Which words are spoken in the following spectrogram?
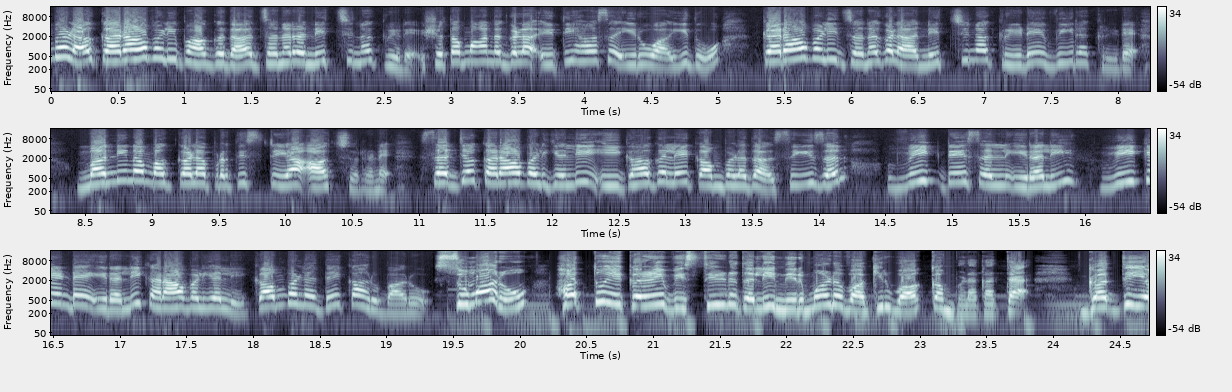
ಕಂಬಳ ಕರಾವಳಿ ಭಾಗದ ಜನರ ನೆಚ್ಚಿನ ಕ್ರೀಡೆ. ಶತಮಾನಗಳ ಇತಿಹಾಸ ಇರುವ ಇದು ಕರಾವಳಿ ಜನಗಳ ನೆಚ್ಚಿನ ಕ್ರೀಡೆ, ವೀರ ಕ್ರೀಡೆ. ಮಣ್ಣಿನ ಮಕ್ಕಳ ಪ್ರತಿಷ್ಠೆಯ ಆಚರಣೆ. ಸದ್ಯ ಕರಾವಳಿಯಲ್ಲಿ ಈಗಾಗಲೇ ಕಂಬಳದ ಸೀಸನ್ ವೀಕ್ ಡೇಸ್ ಅಲ್ಲಿ ಇರಲಿ, ವೀಕೆಂಡೇ ಇರಲಿ, ಕರಾವಳಿಯಲ್ಲಿ ಕಂಬಳದ್ದೇ ಕಾರುಬಾರು. ಸುಮಾರು ಹತ್ತು ಎಕರೆ ವಿಸ್ತೀರ್ಣದಲ್ಲಿ ನಿರ್ಮಾಣವಾಗಿರುವ ಕಂಬಳಗತ್ತೆ ಗದ್ದೆಯ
